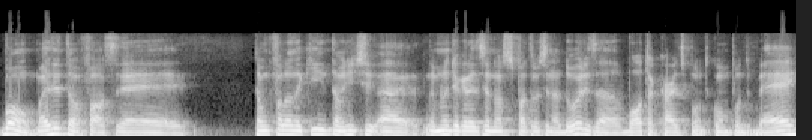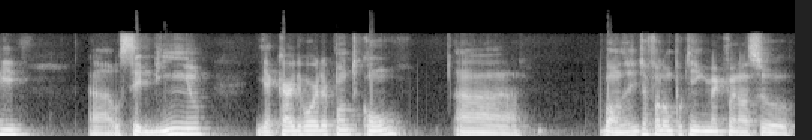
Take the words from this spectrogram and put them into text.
bom, mas então, Fausto, é... estamos falando aqui, então a gente. Ah, lembrando de agradecer nossos patrocinadores, a voltacards.com.br, ah, o Cebinho e a cardholder.com. Ah, bom, a gente já falou um pouquinho como é que foi nosso,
